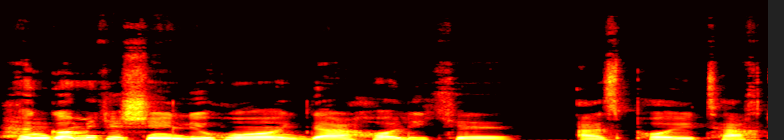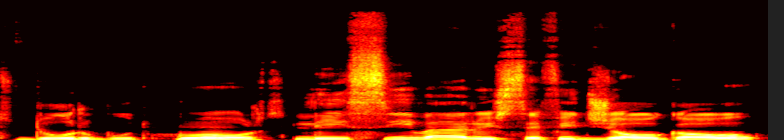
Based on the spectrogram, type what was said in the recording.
هنگامی که شینلی هوانگ در حالی که از پای تخت دور بود مرد لیسی و ریشسفید جاوگاو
